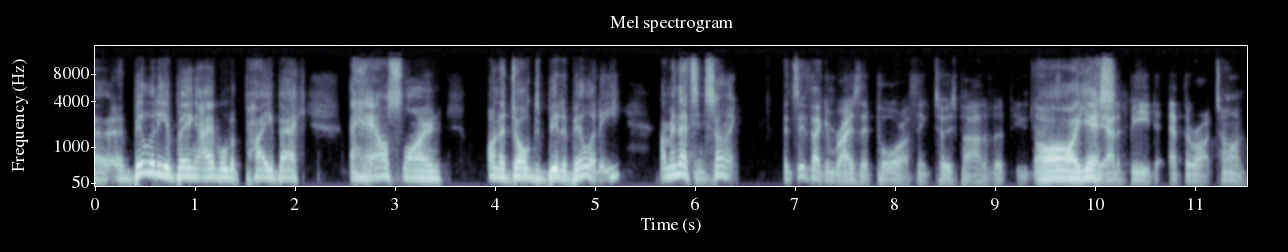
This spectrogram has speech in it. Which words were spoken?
uh, ability of being able to pay back a house loan on a dog's bid ability, I mean, that's insane. It's if they can raise their paw, I think too is part of it. You know, Oh to be yes, able to bid at the right time.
